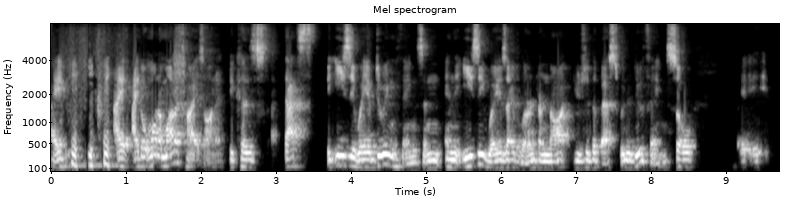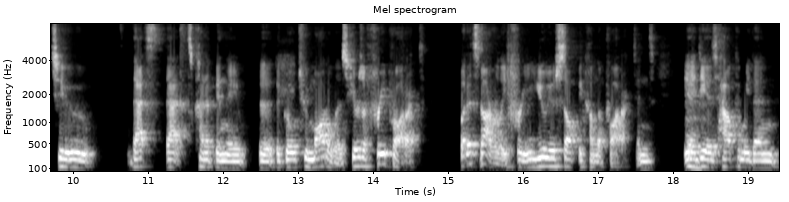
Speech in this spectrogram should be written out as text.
I, I, I don't want to monetize on it because that's the easy way of doing things, and and the easy ways I've learned are not usually the best way to do things. So eh, to that's that's kind of been the, the, the go-to model is here's a free product but it's not really free you yourself become the product and the mm. idea is how can we then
